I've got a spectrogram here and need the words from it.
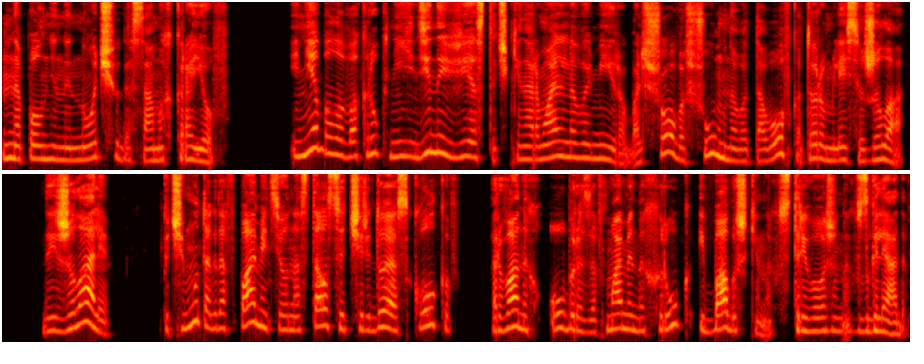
наполненный ночью до самых краев. И не было вокруг ни единой весточки нормального мира, большого, шумного, того, в котором Леся жила. Да и жила ли? Почему тогда в памяти он остался чередой осколков рваных образов маминых рук и бабушкиных встревоженных взглядов.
